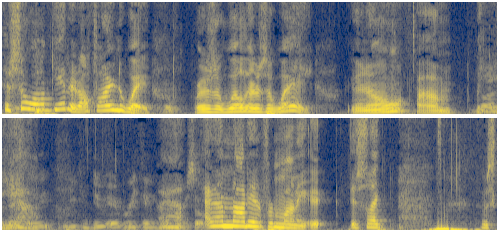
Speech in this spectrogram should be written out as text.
If so, I'll get it. I'll find a way. Where there's a will, there's a way. You know. Um, but Not yeah. You can do everything for yeah. yourself. and I'm not in it for money. It, it's like it was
